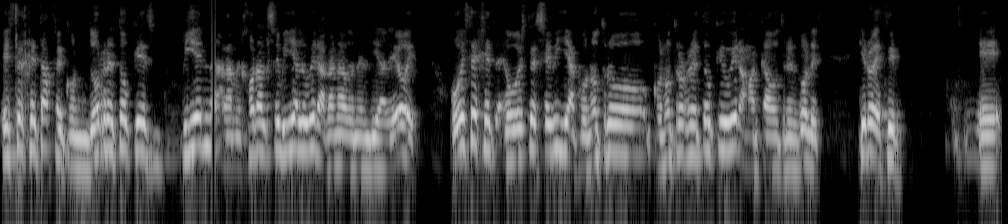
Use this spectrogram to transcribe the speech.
este Getafe con dos retoques bien, a lo mejor al Sevilla le hubiera ganado en el día de hoy. O este, este Sevilla con otro, con otro retoque hubiera marcado tres goles. Quiero decir, eh,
